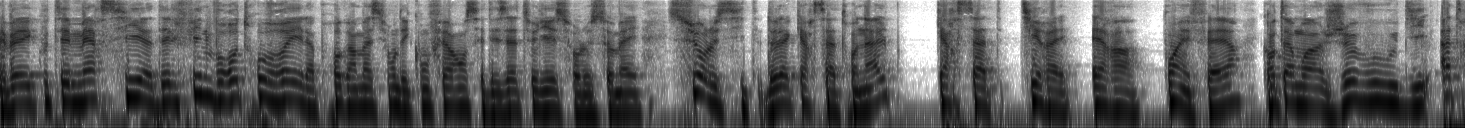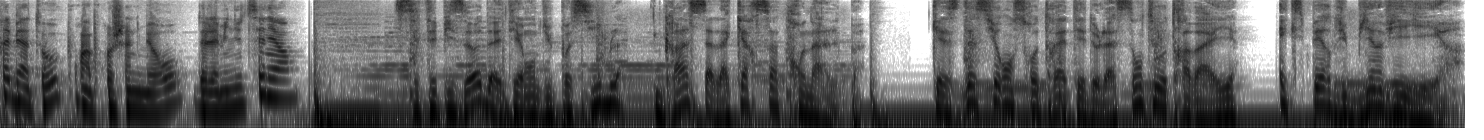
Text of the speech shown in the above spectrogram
Eh bien, écoutez, merci Delphine. Vous retrouverez la programmation des conférences et des ateliers sur le sommeil sur le site de la CARSAT Rhône-Alpes carsat-ra.fr. Quant à moi, je vous dis à très bientôt pour un prochain numéro de la Minute Senior. Cet épisode a été rendu possible grâce à la CARSAT Rhône-Alpes, Caisse d'assurance retraite et de la santé au travail, expert du bien vieillir.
